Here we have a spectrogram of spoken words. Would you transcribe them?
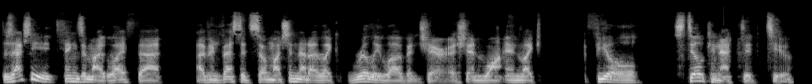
there's actually things in my life that I've invested so much in that I like really love and cherish and want and like feel still connected to.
